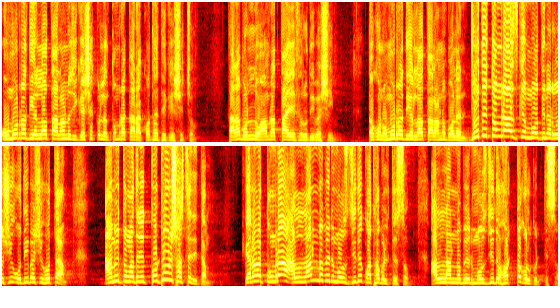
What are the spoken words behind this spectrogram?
ওমর রাদি আল্লাহ তালাহনু জিজ্ঞাসা করলেন, তোমরা কারা? কোথায় থেকে এসেছ? তারা বলল, আমরা তাইফের অধিবাসী। তখন ওমর রাদি আল্লাহ তালাহনু বলেন, যদি তোমরা আজকে মদিনার রশি অধিবাসী হতাম আমি তোমাদেরকে কঠোর শাস্তি দিতাম। কেননা তোমরা আল্লাহ নবীর মসজিদে কথা বলতেছো আল্লাহ নবীর মসজিদে হট্টগোল করতেছো।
